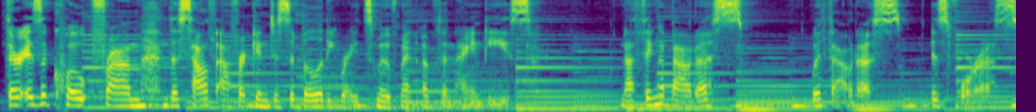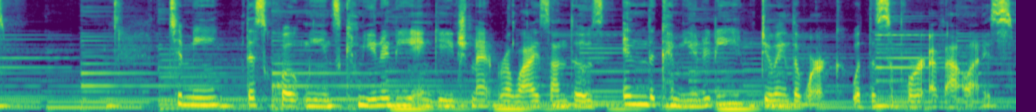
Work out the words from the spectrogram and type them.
There is a quote from the South African disability rights movement of the 90s Nothing about us, without us, is for us. To me, this quote means community engagement relies on those in the community doing the work with the support of allies.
